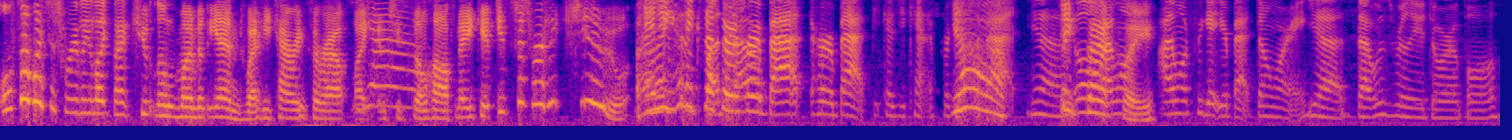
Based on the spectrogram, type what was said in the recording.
also I just really like that cute little moment at the end where he carries her out like and she's still half naked it's just really cute I and like he picks up her, butt's her bat, her bat because you can't forget the Yeah. bat. Yeah. It's like, oh, I won't, Exactly. I won't forget your bat. Don't worry. Yeah, that was really adorable.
